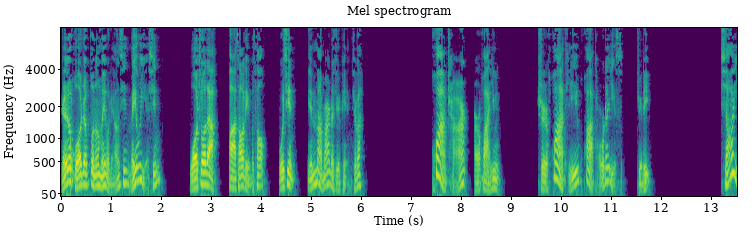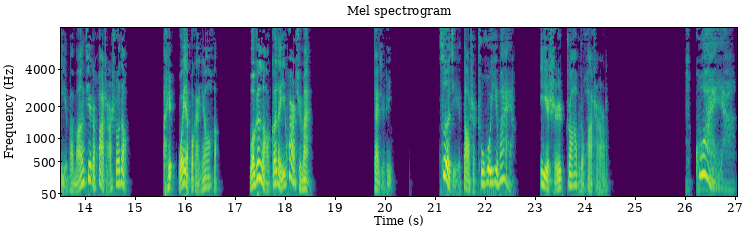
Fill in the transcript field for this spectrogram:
人活着不能没有良心，没有野心。我说的话糙理不糙，不信您慢慢的去品去吧。话茬而话韵，是话题话头的意思。举例，小尾巴忙接着话茬说道：“哎，我也不敢吆喝，我跟老哥在一块儿去卖。”再举例，自己倒是出乎意外啊，一时抓不住话茬了。怪呀，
